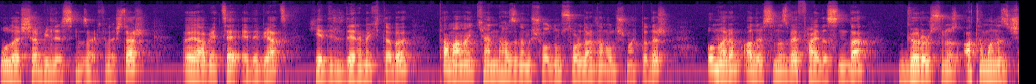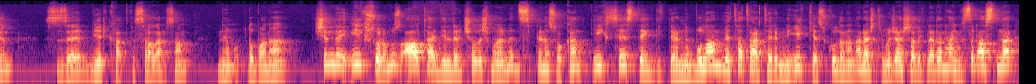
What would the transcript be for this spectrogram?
ulaşabilirsiniz arkadaşlar. ÖABT Edebiyat Yedili Deneme kitabı tamamen kendi hazırlamış olduğum sorulardan oluşmaktadır. Umarım alırsınız ve faydasını da görürsünüz. Atamanız için size bir katkı sağlarsam ne mutlu bana. Şimdi ilk sorumuz Altay dilleri çalışmalarını disipline sokan, ilk ses denkliklerini bulan ve Tatar terimini ilk kez kullanan araştırmacı aşağıdakilerden hangisidir? Aslında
